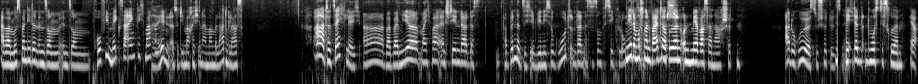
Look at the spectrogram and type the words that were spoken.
Aber muss man die dann in so einem, in so einem Profi-Mixer eigentlich machen? Nein, also die mache ich in einem Marmeladenglas. Ah, tatsächlich. Ah, weil bei mir manchmal entstehen da, das verbindet sich irgendwie nicht so gut und dann ist es so ein bisschen klobig. Nee, da muss man weiter rühren und mehr Wasser nachschütten. Ah, du rührst, du schüttelst nicht. Nee, du musst es rühren, ja.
